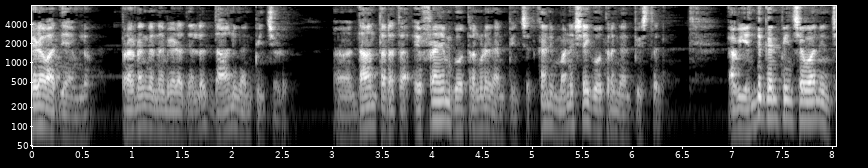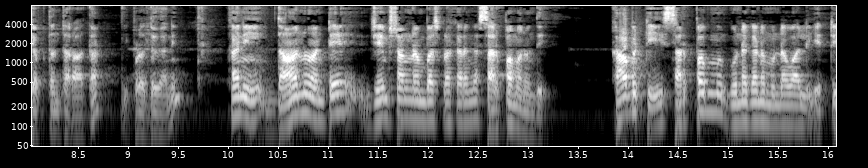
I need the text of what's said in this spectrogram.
ఏడవ అధ్యాయంలో ప్రకటన గంధం ఏడవ అధ్యాయంలో దాను కనిపించడు. దాని తర్వాత ఎఫ్రాయిం గోత్రం కూడా కనిపించదు. కానీ మనిషే గోత్రం కనిపిస్తుంది. అవి ఎందుకు కనిపించేవో నేను చెప్తాను తర్వాత ఇప్పుడు వద్దు కానీ కానీ దాను అంటే జేమ్స్ స్ట్రాంగ్ నంబర్స్ ప్రకారంగా సర్పం అని ఉంది. కాబట్టి సర్పం గుణగణం ఉన్న వాళ్ళు ఎట్టి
